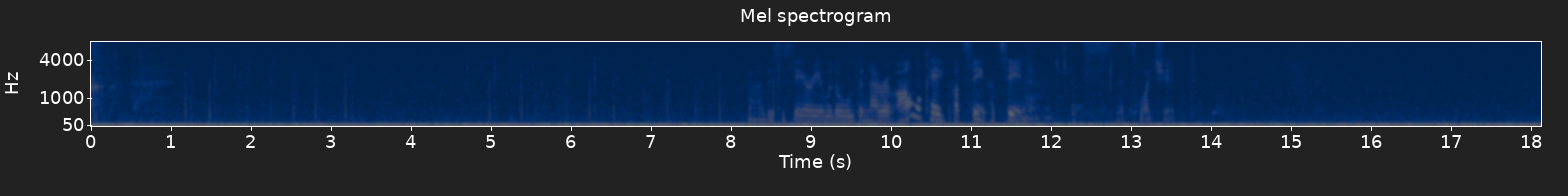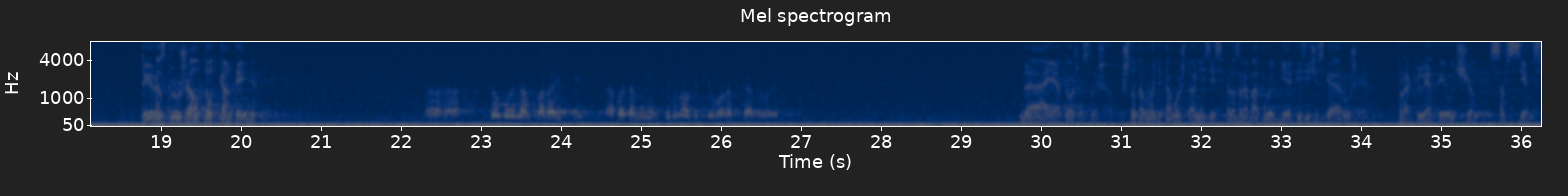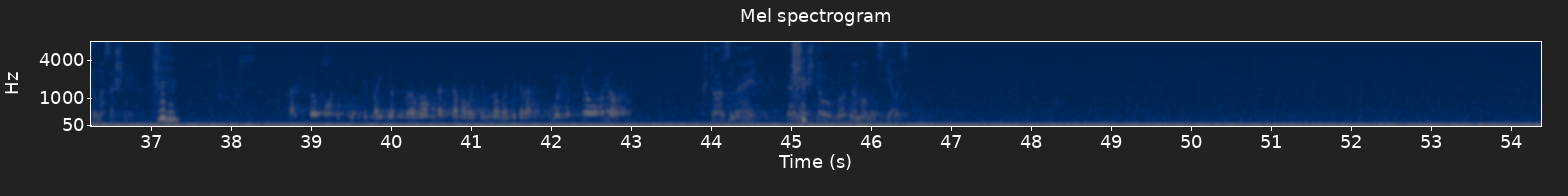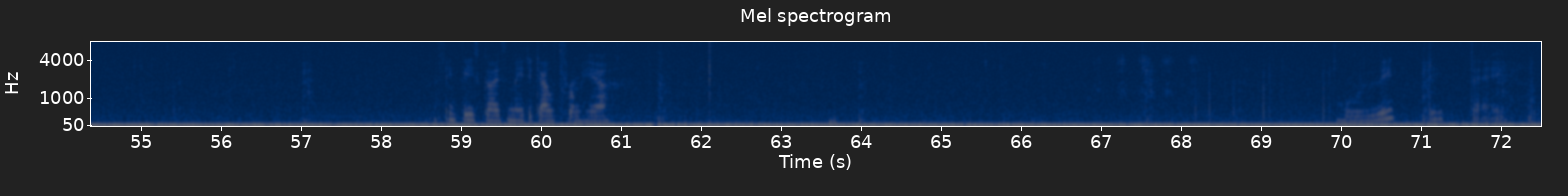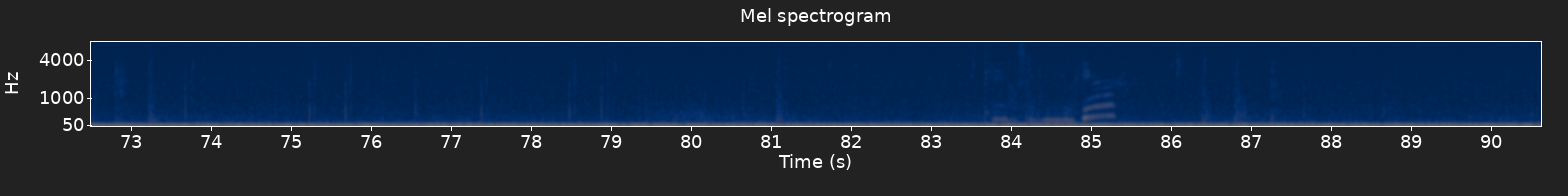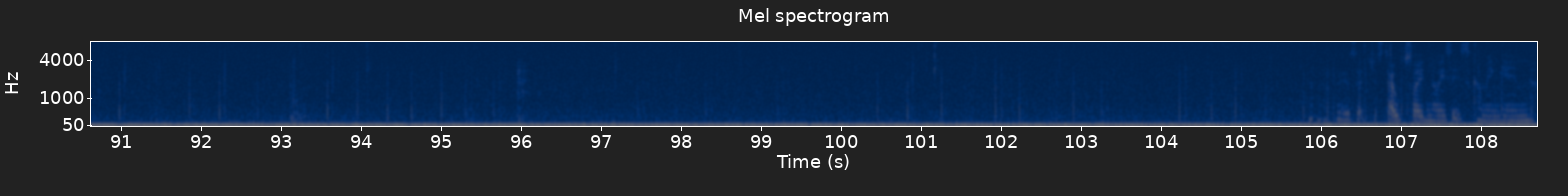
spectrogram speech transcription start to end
this is the area with all the narrow. Oh, okay, cutscene, cutscene. Let's let's watch it. Ты разгружал тот контейнер? Думаю, нам пора идти. Об этом месте много чего рассказывают. Да, я тоже слышал. Что-то вроде того, что они здесь разрабатывают геофизическое оружие. Проклятые ученые, совсем с ума сошли. А что будет, если пойдет пролом до самого земного ядра? Мы же все умрем. Кто знает, они что угодно могут сделать. These guys made it out from here. Or did, did they? Okay, nothing new here. Those are just outside noises coming in.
